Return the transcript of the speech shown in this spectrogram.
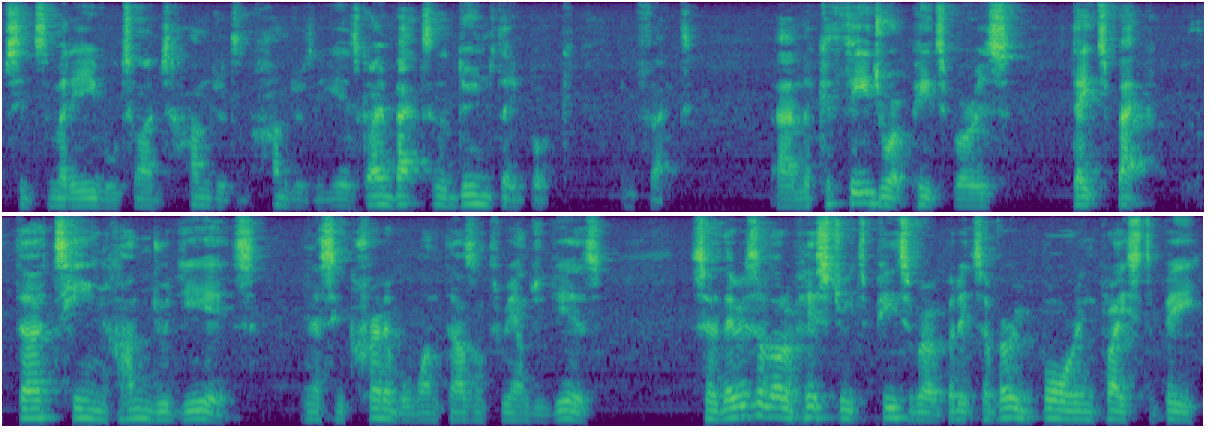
since the medieval times, hundreds and hundreds of years, going back to the Domesday Book, in fact. And the cathedral at Peterborough is, dates back 1,300 years. And that's incredible, 1,300 years. So there is a lot of history to Peterborough, but it's a very boring place to be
